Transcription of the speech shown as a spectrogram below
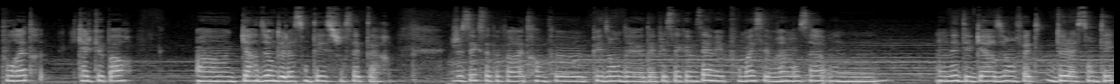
pour être quelque part un gardien de la santé sur cette terre. Je sais que ça peut paraître un peu pédant d'appeler ça comme ça, mais pour moi, c'est vraiment ça. On, est des gardiens, en fait, de la santé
